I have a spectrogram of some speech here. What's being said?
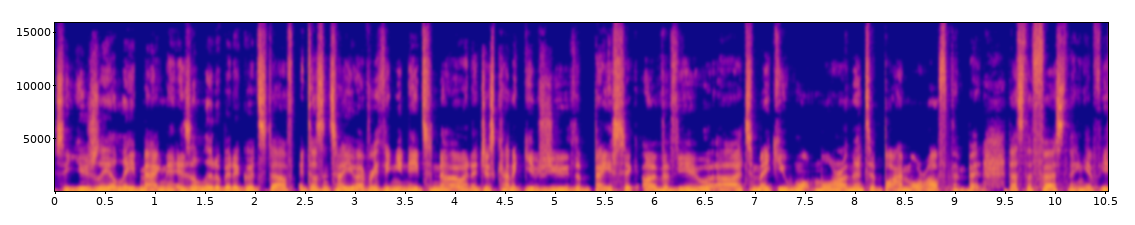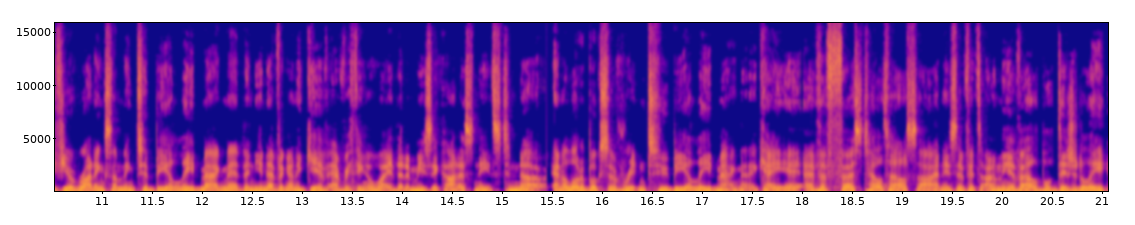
So usually a lead magnet is a little bit of good stuff. It doesn't tell you everything you need to know, and it just kind of gives you the basic overview uh, to make you want more and then to buy more off them. But that's the first thing. If, if you're writing something to be a lead magnet, then you're never going to give everything away that a music artist needs to know. And a lot of books are written to be a lead magnet, okay? Uh, the first telltale sign is if it's only available digitally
